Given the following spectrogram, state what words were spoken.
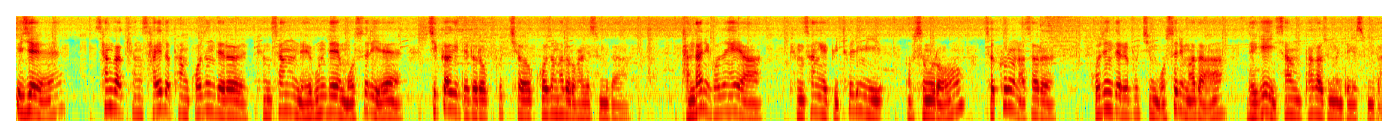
이제 삼각형 사이드판 고정대를 평상 네 군데 모서리에 직각이 되도록 붙여 고정하도록 하겠습니다. 단단히 고정해야 평상에 비틀림이 없으므로 저크로 나사를 고정대를 붙인 모서리마다 4개 이상 박아주면 되겠습니다.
